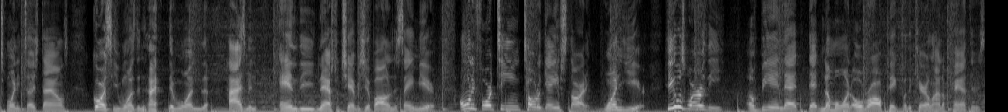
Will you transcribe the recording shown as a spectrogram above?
20 touchdowns. Of course, he won the, they won the Heisman and the national championship all in the same year. Only 14 total games starting, one year. He was worthy of being that that number one overall pick for the Carolina Panthers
